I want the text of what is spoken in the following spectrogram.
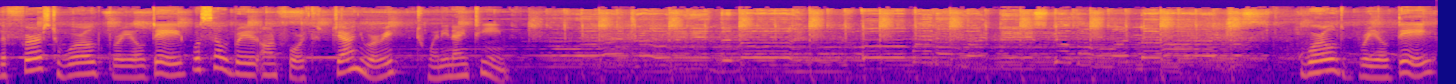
the first World Braille Day was celebrated on 4th January 2019. World Braille Day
